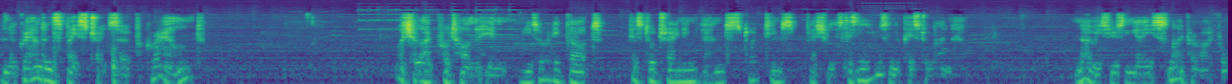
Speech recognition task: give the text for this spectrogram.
And a ground and space trait. So for ground, what shall I put on him? He's already got pistol training and strike team specialist. Is he using a pistol right now? No, he's using a sniper rifle.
